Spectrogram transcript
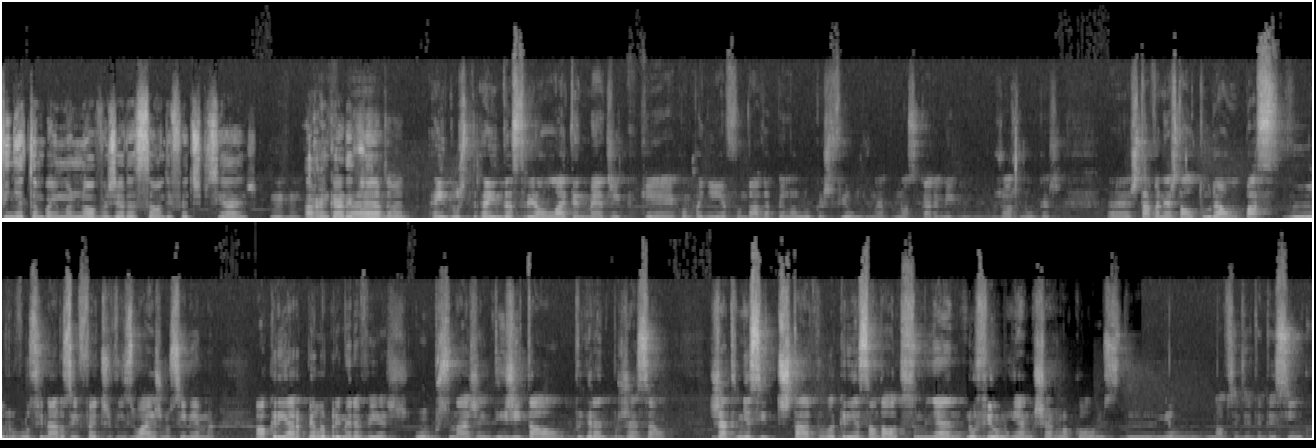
tinha também uma nova geração de efeitos especiais. Uhum. A arrancar aqui. Exatamente. A, Indust- a Industrial Light and Magic, que é a companhia fundada pela Lucasfilm, né, pelo nosso caro amigo Jorge Lucas, eh, estava nesta altura a um passo de revolucionar os efeitos visuais no cinema ao criar pela primeira vez um personagem digital de grande projeção. Já tinha sido testado a criação de algo semelhante no filme Young Sherlock Holmes, de 1985,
